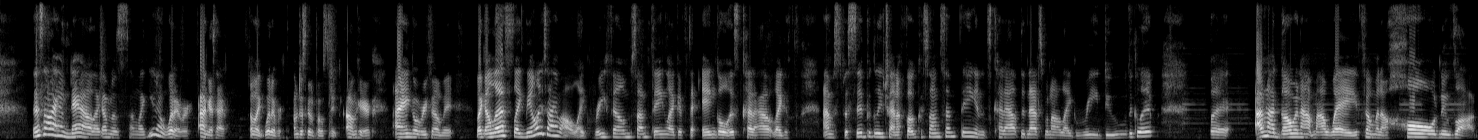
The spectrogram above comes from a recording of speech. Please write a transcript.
That's how I am now. Like, I'm just, I'm like, you know, whatever. I got time. I'm like, whatever. I'm just gonna post it. I don't care. I ain't gonna refilm it. Like, unless, like, the only time I'll, like, refilm something, like, if the angle is cut out, like, if I'm specifically trying to focus on something and it's cut out, then that's when I'll, like, redo the clip. But I'm not going out my way filming a whole new vlog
